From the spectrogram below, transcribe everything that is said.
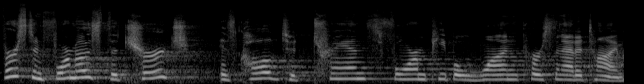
first and foremost, the church is called to transform people one person at a time,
